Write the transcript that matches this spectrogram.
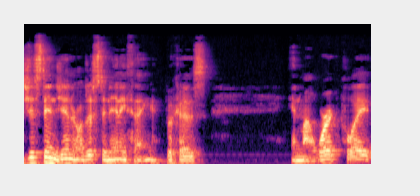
just in general just in anything because in my workplace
